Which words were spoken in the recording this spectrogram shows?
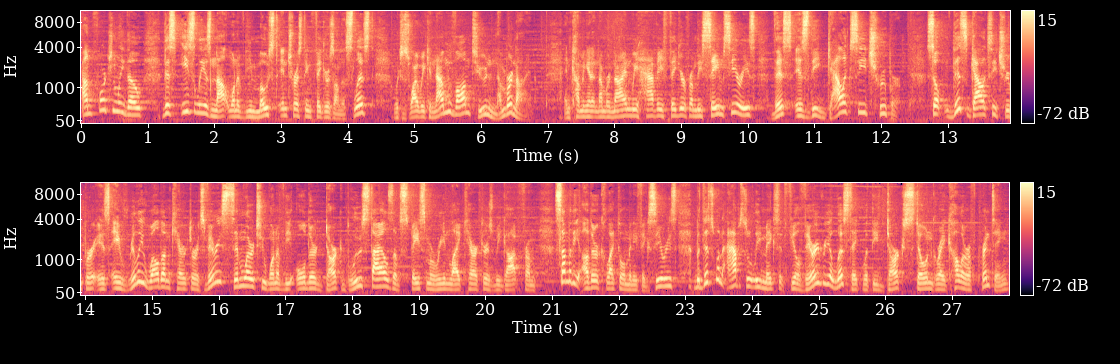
Unfortunately though, this easily is not one of the most interesting figures on this list, which is why we can now move on to number 9. And coming in at number 9, we have a figure from the same series. This is the Galaxy Trooper. So this Galaxy Trooper is a really well done character. It's very similar to one of the older dark blue styles of Space Marine-like characters we got from some of the other collectible minifig series, but this one absolutely makes it feel very realistic with the dark stone gray color of printing.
